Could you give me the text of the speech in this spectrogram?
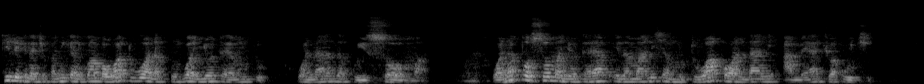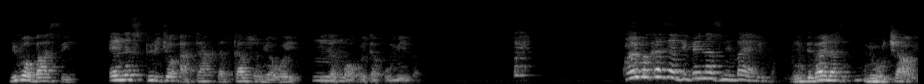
kile kinachofanyika ni kwamba watu huwa wanafungua nyota ya mtu wanaanza kuisoma. Wanaposoma nyota yako inamaanisha mtu wako wa ndani ameachwa uchi. Hivyo basi any spiritual attack that comes on your way Mm. itakuwa- itakuumiza. Kwa hivyo kazi ya diviners ni mbaya hivyo. Ni diviners ni uchawi.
